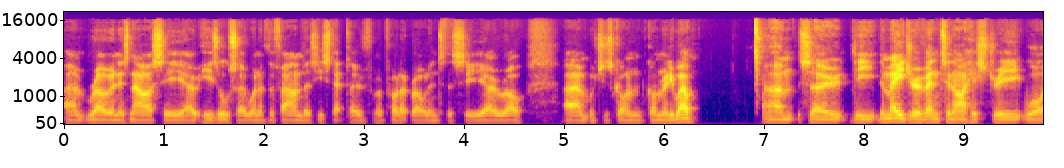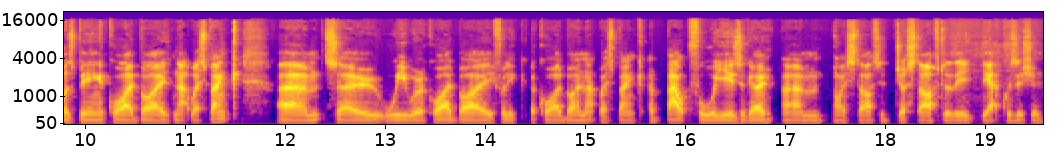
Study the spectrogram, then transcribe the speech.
Um, Rowan is now our CEO. He's also one of the founders. He stepped over from a product role into the CEO role, um, which has gone gone really well. Um, so the the major event in our history was being acquired by NatWest Bank. Um, so we were acquired by fully acquired by NatWest Bank about four years ago. Um, I started just after the the acquisition.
